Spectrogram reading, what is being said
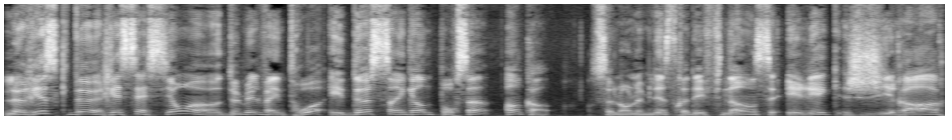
Le risque de récession en 2023 est de 50% encore selon le ministre des Finances, Éric Girard,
